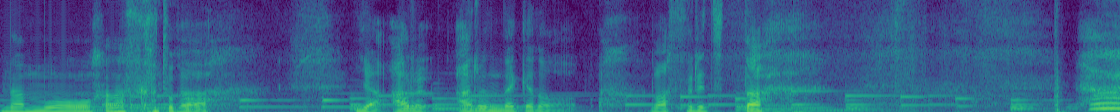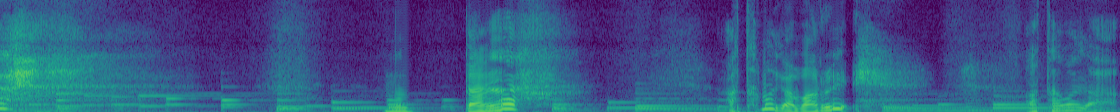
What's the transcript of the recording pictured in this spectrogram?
何も話すことがいやあるあるんだけど忘れちゃった。は あもうダメだ。頭が悪い。頭が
